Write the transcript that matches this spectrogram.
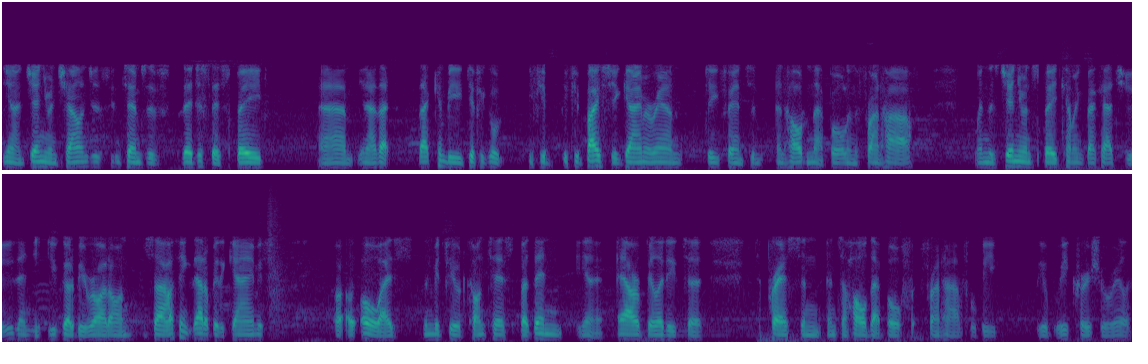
you know, genuine challenges in terms of their just their speed. Um, you know that that can be difficult if you if you base your game around defence and, and holding that ball in the front half. When there's genuine speed coming back at you, then you, you've got to be right on. So I think that'll be the game. If always the midfield contest, but then you know our ability to, to press and, and to hold that ball front half will be will be crucial, really.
